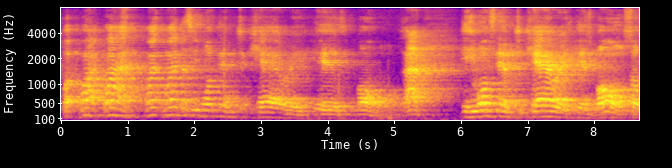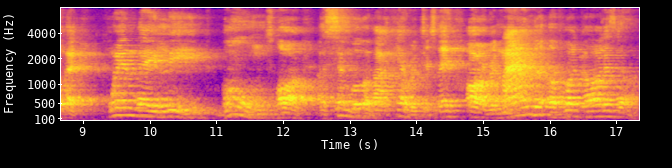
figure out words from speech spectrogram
Well, why, why, why, why does he want them to carry his bones? I, he wants them to carry his bones so that when they leave, bones are a symbol of our heritage. They are a reminder of what God has done.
